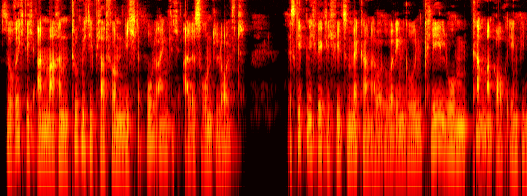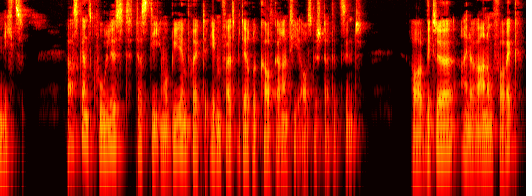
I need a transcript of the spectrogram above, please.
So richtig anmachen tut mich die Plattform nicht, obwohl eigentlich alles rund läuft. Es gibt nicht wirklich viel zu meckern, aber über den grünen Klee loben kann man auch irgendwie nichts. Was ganz cool ist, dass die Immobilienprojekte ebenfalls mit der Rückkaufgarantie ausgestattet sind. Aber bitte eine Warnung vorweg.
